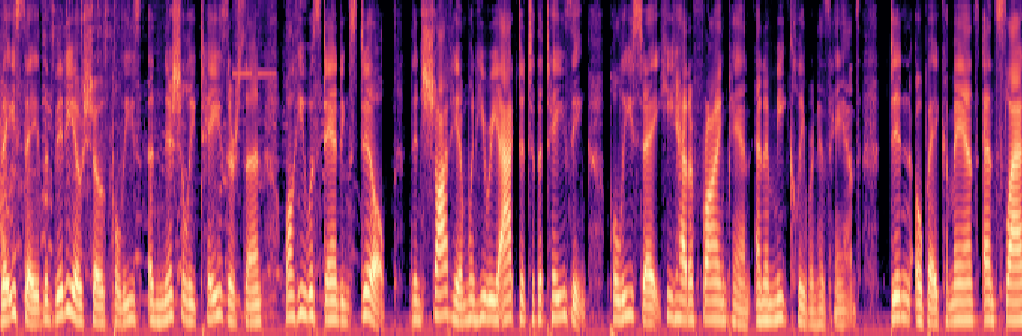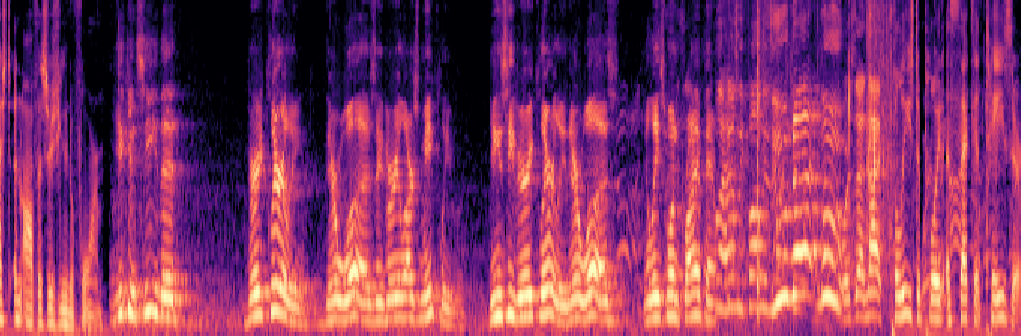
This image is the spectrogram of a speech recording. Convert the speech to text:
They say the video shows police initially tased their son while he was standing still, then shot him when he reacted to the tasing. Police say he had a frying pan and a meat cleaver in his hands, didn't obey commands, and slashed an officer's uniform. You can see that very clearly there was a very large meat cleaver. You can see very clearly there was at least one frying pan. Do not move. Where's that knife? Police deployed a second taser.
